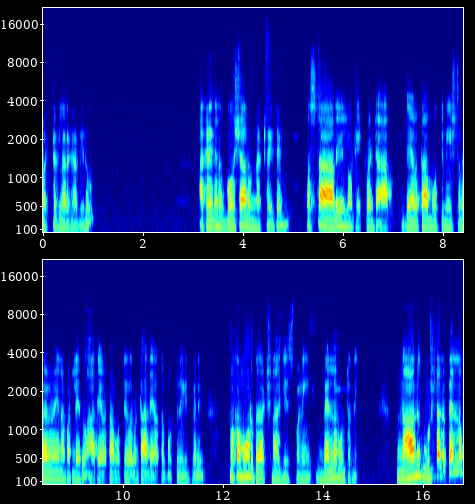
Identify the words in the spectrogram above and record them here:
పర్టికులర్గా మీరు అక్కడ ఏదైనా గోశాలు ఉన్నట్లయితే ఫస్ట్ ఆలయంలో ఉండేటువంటి ఆ దేవతామూర్తి మీ ఇష్టదైవమైనా పర్లేదు ఆ దేవతామూర్తి ఎవరుంటే ఆ దేవతామూర్తి దగ్గరికి వెళ్ళి ఒక మూడు ప్రదక్షిణాలు చేసుకొని బెల్లం ఉంటుంది. నాలుగు ఉండలు బెల్లం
